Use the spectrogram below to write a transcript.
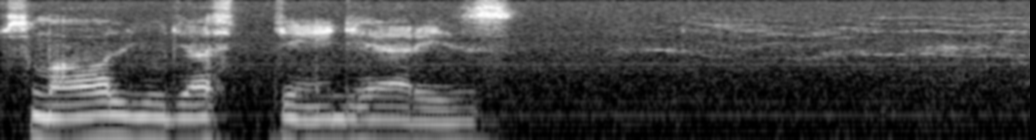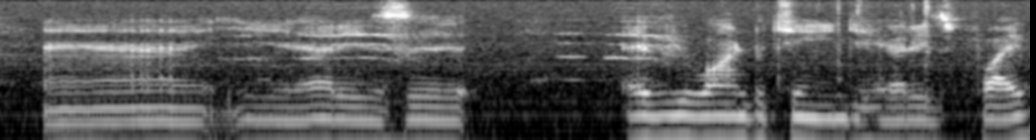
small you just change here is and here is uh, if you want to change here is 5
